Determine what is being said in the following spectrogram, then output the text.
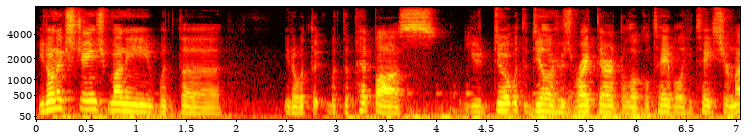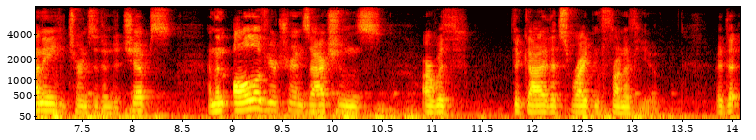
You don't exchange money with the, you know, with the with the pit boss. You do it with the dealer who's right there at the local table. He takes your money, he turns it into chips, and then all of your transactions are with the guy that's right in front of you. Uh, the,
